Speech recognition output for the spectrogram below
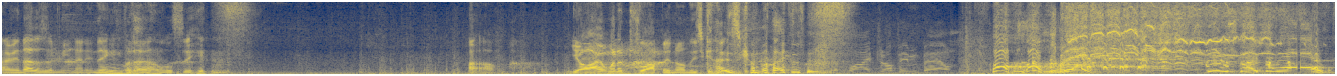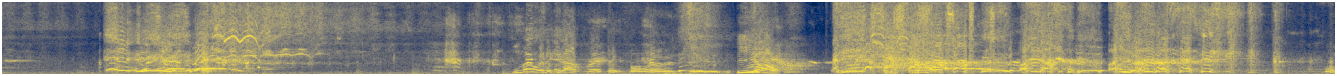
I mean, that doesn't mean anything, but uh, we'll see. Uh oh. Yo, I want to drop in on these guys. Come on. Supply drop inbound. oh, oh! He's got the wall! you might want to get out for a big balloon, dude. Yo. You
